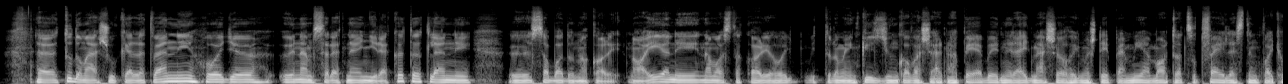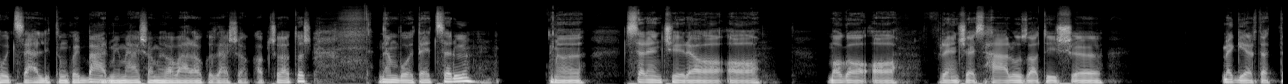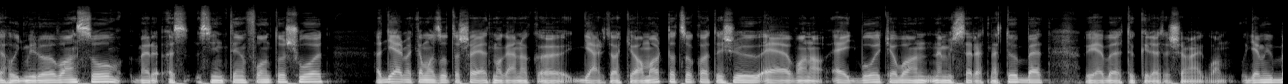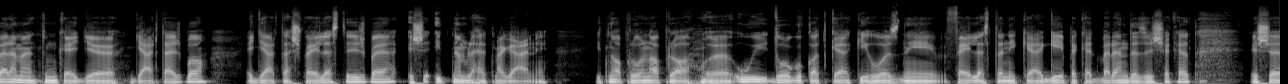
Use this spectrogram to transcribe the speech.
Tudomásul kellett venni, hogy ő nem szeretne ennyire kötött lenni, ő szabadon akarna élni, nem azt akarja, hogy mit tudom én, küzdjünk a vasárnap ebédnél egymással, hogy most éppen milyen matracot fejlesztünk, vagy hogy szállítunk, vagy bármi más, ami a vállalkozással kapcsolatos. Nem volt egyszerű. Szerencsére a, a maga a franchise hálózat is megértette, hogy miről van szó, mert ez szintén fontos volt. Hát gyermekem azóta saját magának gyártatja a martacokat, és ő el van, a, egy boltja van, nem is szeretne többet, ő ebben tökéletesen megvan. Ugye mi belementünk egy gyártásba, egy gyártásfejlesztésbe, és itt nem lehet megállni. Itt napról napra új dolgokat kell kihozni, fejleszteni kell gépeket, berendezéseket, és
